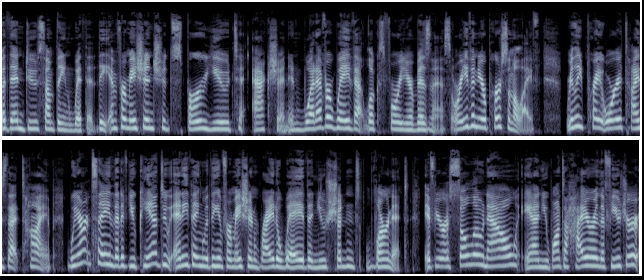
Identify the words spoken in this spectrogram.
but then do something with it. The information should spur you to action in whatever way that looks for your business or even your personal life. Really prioritize that time. We aren't saying that if you can't do anything with the information right away, then you shouldn't learn it. If you're a solo now and you want to hire in the future,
